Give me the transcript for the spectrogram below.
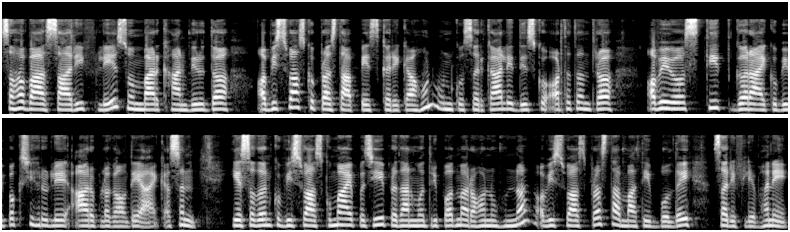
सहबाज सारिफले सोमबार खान विरुद्ध अविश्वासको प्रस्ताव पेश गरेका हुन्। उनको सरकारले देशको अर्थतन्त्र अव्यवस्थित गराएको विपक्षीहरूले आरोप लगाउँदै आएका छन्। यस सदनको विश्वास गुमाएपछि प्रधानमन्त्री पदमा रहनुहुन्न। अविश्वास प्रस्तावमाथि बोल्दै शरीफले भने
